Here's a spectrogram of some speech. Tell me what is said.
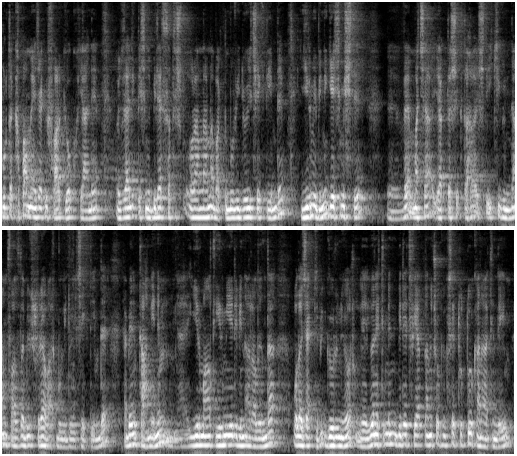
burada kapanmayacak bir fark yok. Yani özellikle şimdi bilet satış oranlarına baktım. Bu videoyu çektiğimde 20 bini geçmişti. E, ve maça yaklaşık daha işte iki günden fazla bir süre var bu videoyu çektiğimde. Ya benim tahminim e, 26-27 bin aralığında olacak gibi görünüyor. E, yönetimin bilet fiyatlarını çok yüksek tuttuğu kanaatindeyim.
